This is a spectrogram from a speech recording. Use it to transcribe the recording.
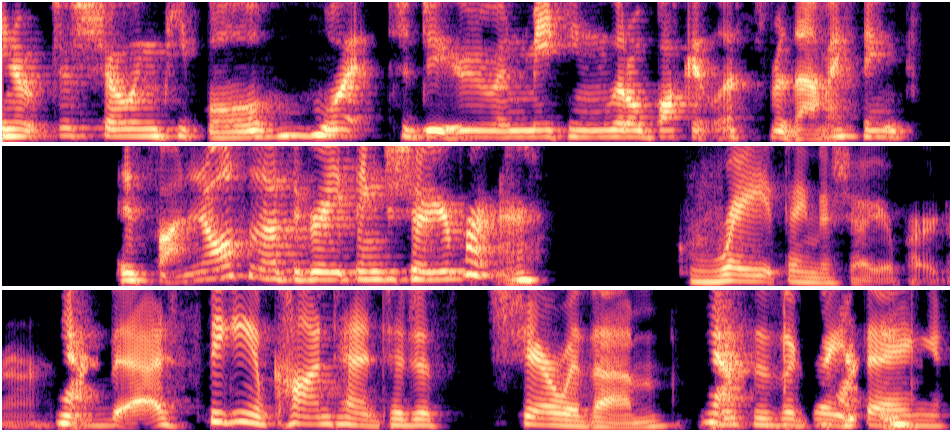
you know, just showing people what to do and making little bucket lists for them, I think is fun. And also, that's a great thing to show your partner. Great thing to show your partner. Yeah. Uh, speaking of content to just share with them, yeah. this is a great thing.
